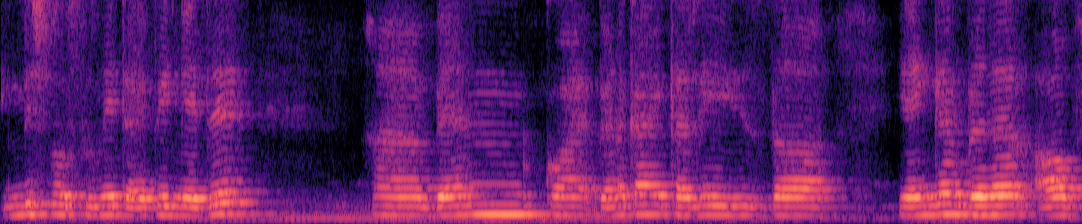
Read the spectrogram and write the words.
ఇంగ్లీష్లో వస్తుంది టైపింగ్ అయితే. బెన్ బెనకాయ curry is the younger brother of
